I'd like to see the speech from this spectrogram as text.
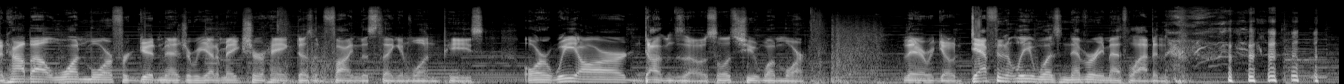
And how about one more for good measure? We got to make sure Hank doesn't find this thing in one piece. Or we are donezo. So let's shoot one more. There we go. Definitely was never a meth lab in there.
